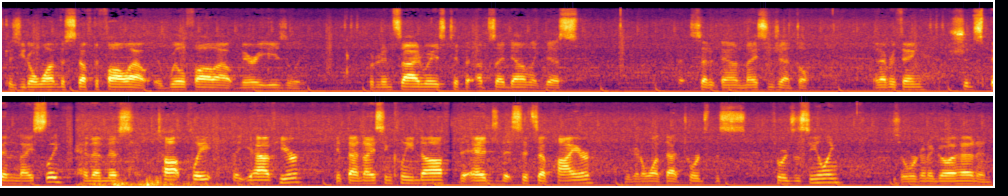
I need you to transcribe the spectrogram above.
because you don't want the stuff to fall out. It will fall out very easily. Put it in sideways, tip it upside down like this. Set it down nice and gentle. And everything should spin nicely. And then this top plate that you have here, Get that nice and cleaned off. The edge that sits up higher, you're gonna want that towards the, towards the ceiling. So we're gonna go ahead and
